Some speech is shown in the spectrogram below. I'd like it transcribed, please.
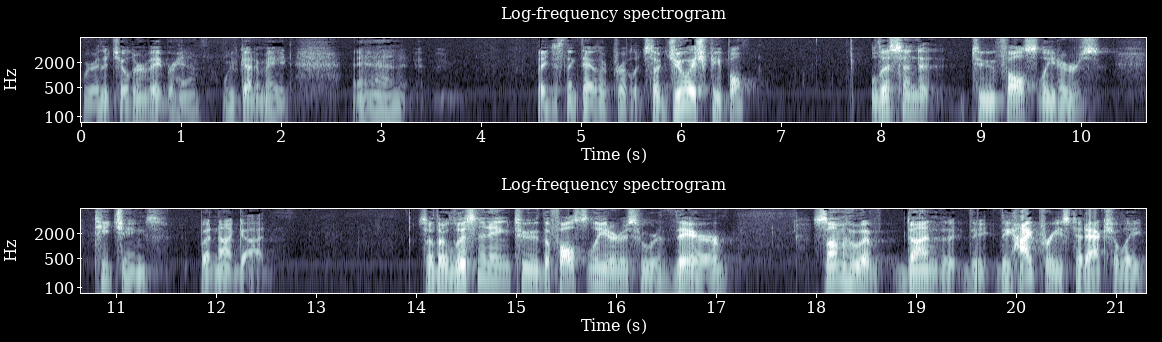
We're the children of Abraham. We've got it made. And they just think they have their privilege. So Jewish people listened to false leaders' teachings, but not God. So they're listening to the false leaders who are there. Some who have done, the, the, the high priest had actually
